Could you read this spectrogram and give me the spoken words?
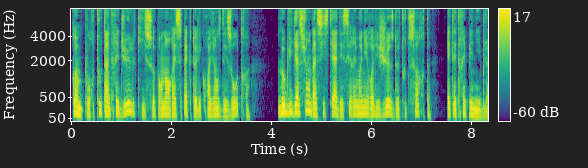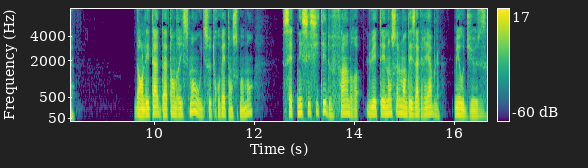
comme pour tout incrédule qui cependant respecte les croyances des autres, l'obligation d'assister à des cérémonies religieuses de toutes sortes était très pénible. Dans l'état d'attendrissement où il se trouvait en ce moment, cette nécessité de feindre lui était non seulement désagréable, mais odieuse.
